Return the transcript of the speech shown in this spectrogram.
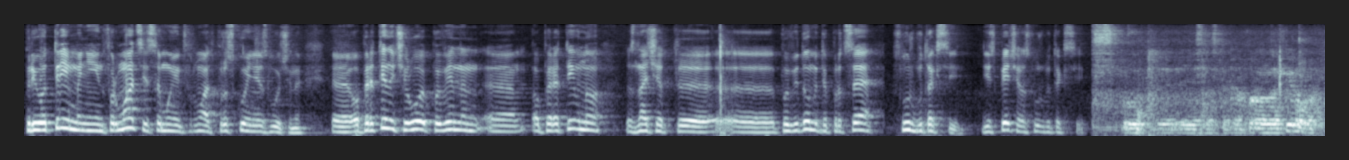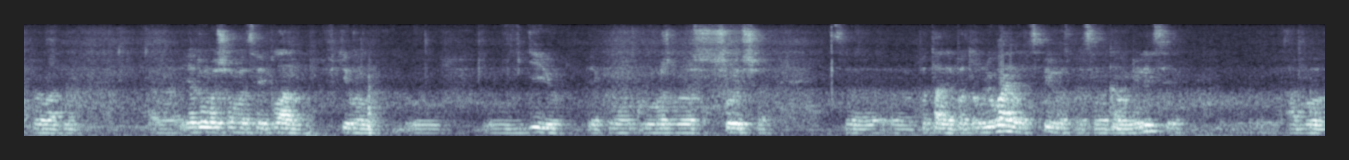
При отриманні інформації, самої інформації про скоєння злочини, е, оперативний черговий повинен е, оперативно значить, повідомити про це службу таксі, диспетчера служби таксі. Спрут, така охоронна фірма приватна. Я думаю, що ми цей план втілимо як можливо швидше. Це е, питання патрулювання спільно з працівниками міліції або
